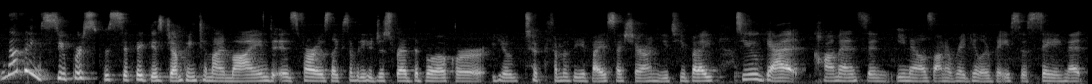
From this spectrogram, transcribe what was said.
Nothing super specific is jumping to my mind as far as like somebody who just read the book or you know took some of the advice I share on YouTube, but I do get comments and emails on a regular basis saying that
